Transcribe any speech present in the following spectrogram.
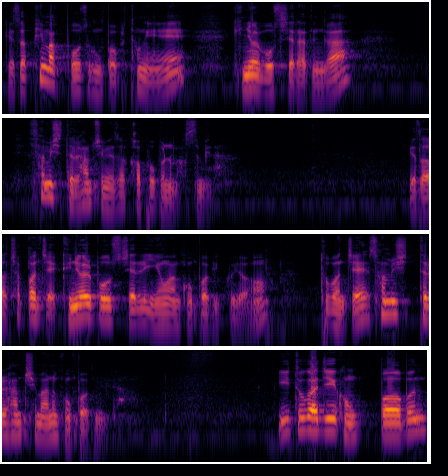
그래서 피막 보수 공법을 통해 균열 보수제라든가 섬유시트를 함침해서 겉부분을 막습니다. 그래서 첫 번째 균열 보수제를 이용한 공법이 있고요. 두 번째 섬유시트를 함침하는 공법입니다. 이 두 가지 공법은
